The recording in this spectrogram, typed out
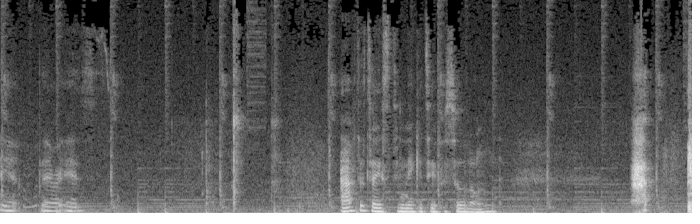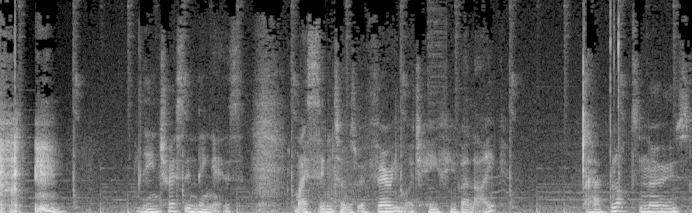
yeah, there it is. After testing negative for so long, the interesting thing is my symptoms were very much hay fever like. I had blocked nose,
